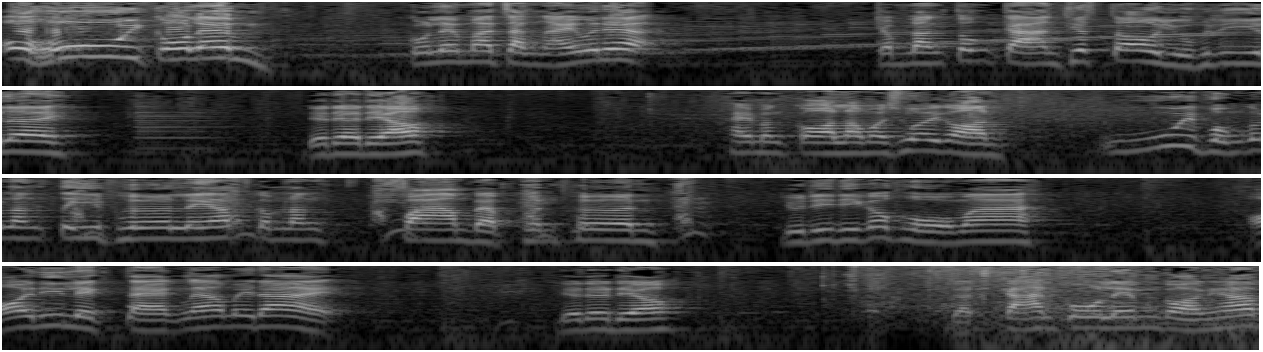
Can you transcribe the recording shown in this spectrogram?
โอ้โหโกเลม โกเลมมาจากไหนวะเนี่ยกำลังต้องการคริสตัลอยู่พอดีเลย เดี๋ยวเดี๋ยวให้มังกรเรามาช่วยก่อน อุ้ยผมกำลังตีเพลินเลยครับกำลังฟาร์มแบบเพลินๆ อยู่ดีๆก็โผล่มาอ๋อยนี่เหล็กแตกแล้วไม่ได้ เดี๋ยวเดี๋ยวจัดการโกเลมก่อนครับ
